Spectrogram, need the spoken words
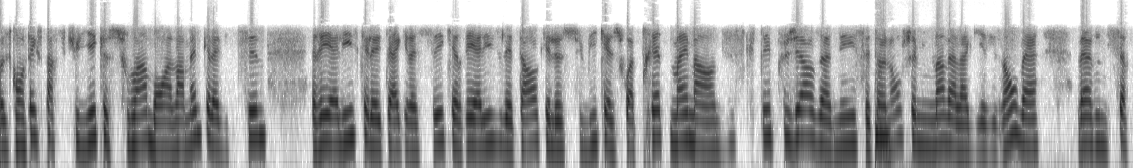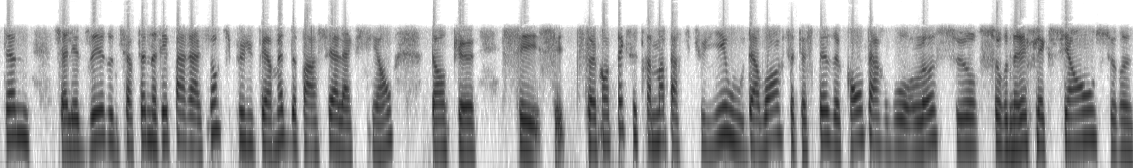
le contexte particulier que souvent, bon, avant même que la victime réalise qu'elle a été agressée, qu'elle réalise l'état qu'elle a subi, qu'elle soit prête même à en discuter plusieurs années, c'est un mm. long cheminement vers la guérison, vers vers une certaine, j'allais dire, une certaine réparation qui peut lui permettre de passer à l'action. Donc, euh, c'est un contexte extrêmement particulier où d'avoir cette espèce de compte à rebours-là sur, sur une réflexion, sur une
